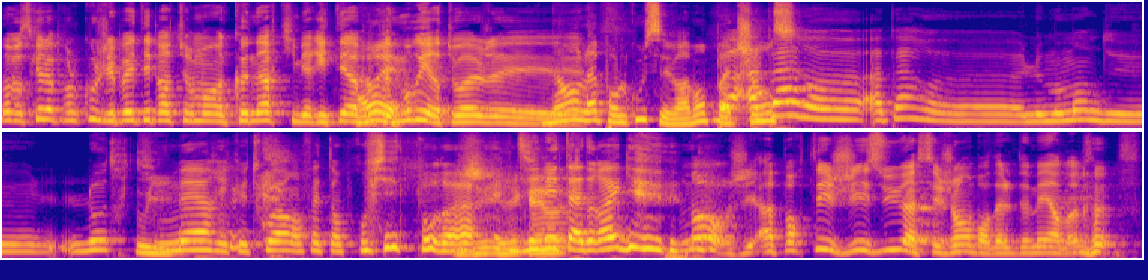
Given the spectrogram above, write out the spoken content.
non, parce que là, pour le coup, j'ai pas été particulièrement un connard qui méritait à Ah peu près de mourir, tu vois. Non, là, pour le coup, c'est vraiment pas Bah, de chance. À part, euh, à part euh, le moment de l'autre qui Oui. meurt et que toi, en fait, t'en profites pour euh, dealer même- ta drogue. Non, j'ai apporté Jésus à ces gens, bordel de merde.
